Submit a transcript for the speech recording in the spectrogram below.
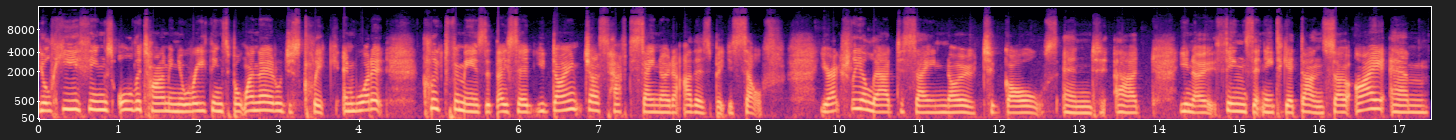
you'll hear things all the time and you'll read things, but one day it'll just click. And what it clicked for me is that they said you don't just have to say no to others, but yourself. You're actually allowed to say no to goals and, uh, you know, things that need to get done. So I am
